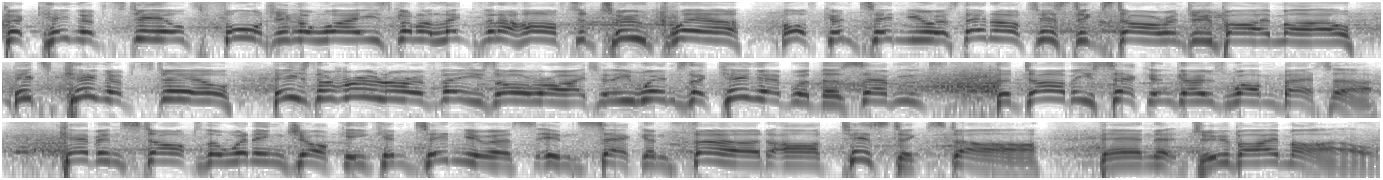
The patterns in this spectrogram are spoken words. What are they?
But King of Steel's forging away. He's got a length and a half to two clear of Continuous. Then Artistic Star and Dubai Mile. It's King of Steel. He's the ruler of these, all right, and he wins the King Edward the seventh. The Derby second goes one better. Kevin Stott, the winning jockey, Continuous in second. Third, Artistic Star. Then Dubai Mile.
